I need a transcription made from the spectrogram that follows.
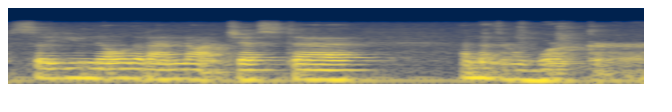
so you know that i'm not just uh, another worker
